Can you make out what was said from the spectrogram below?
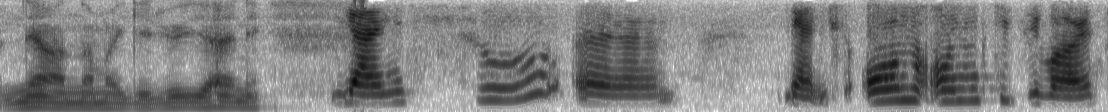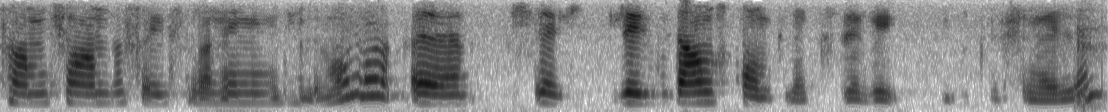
Ne anlama geliyor? Yani yani şu e, yani işte 10-12 civarı tam şu anda sayısından emin değilim ama e, işte rezidans kompleksleri düşünelim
